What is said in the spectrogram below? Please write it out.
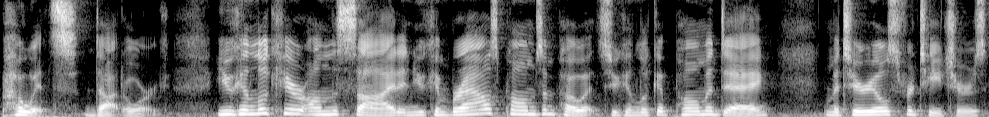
poets.org. You can look here on the side and you can browse poems and poets. You can look at Poem a Day, materials for teachers,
